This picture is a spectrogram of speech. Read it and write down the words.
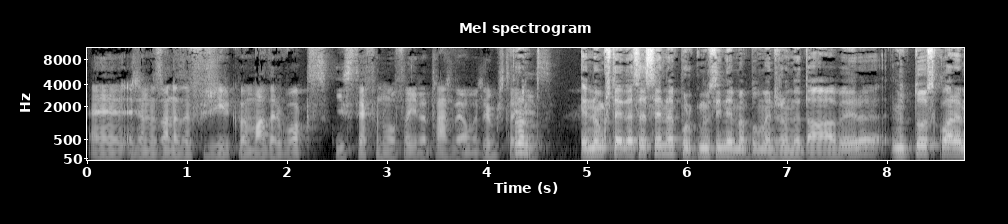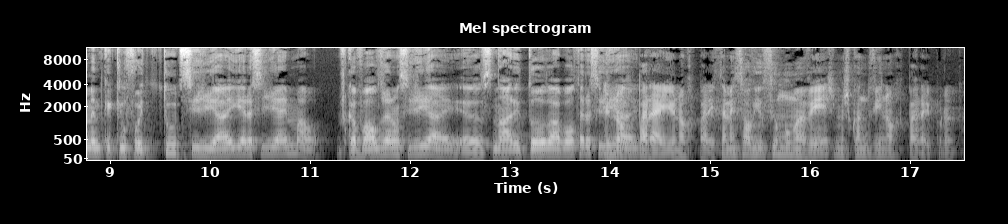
eh, as Amazonas a fugir com a Mother Box e o Stephen Wolf a ir atrás delas. Eu gostei Pronto. disso. Eu não gostei dessa cena porque no cinema, pelo menos onde eu estava a ver, notou-se claramente que aquilo foi tudo CGI e era CGI mau. Os cavalos eram CGI, o cenário todo à volta era CGI. Eu não reparei, eu não reparei. Também só vi o filme uma vez, mas quando vi não reparei. Por acaso.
